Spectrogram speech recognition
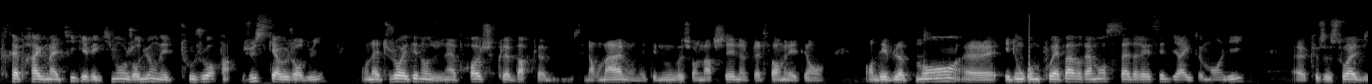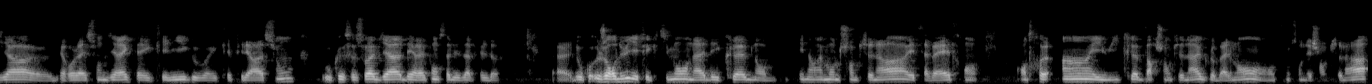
très pragmatique, effectivement, aujourd'hui, on est toujours, enfin, jusqu'à aujourd'hui, on a toujours été dans une approche club par club. C'est normal, on était nouveau sur le marché, notre plateforme, elle était en, en développement, euh, et donc on ne pouvait pas vraiment s'adresser directement en ligue que ce soit via euh, des relations directes avec les ligues ou avec les fédérations, ou que ce soit via des réponses à des appels d'offres. Euh, donc aujourd'hui, effectivement, on a des clubs dans énormément de championnats et ça va être entre 1 et 8 clubs par championnat globalement en fonction des championnats.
